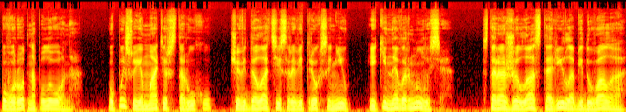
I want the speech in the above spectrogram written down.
Поворот Наполеона описує матір старуху, що віддала цісареві трьох синів, які не вернулися. Стара жила, старіла, бідувала,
